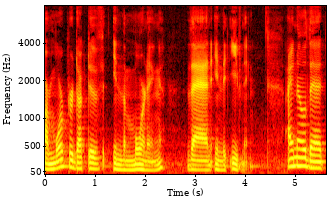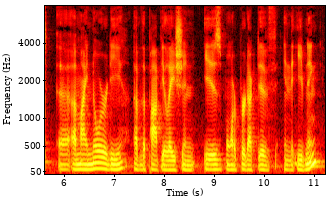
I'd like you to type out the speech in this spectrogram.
are more productive in the morning than in the evening. I know that uh, a minority of the population is more productive in the evening,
